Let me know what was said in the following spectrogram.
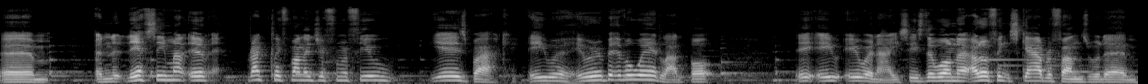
And the, the FC man, Radcliffe manager from a few years back. He were he were a bit of a weird lad, but he he, he were nice. He's the one. That, I don't think Scarborough fans would um,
